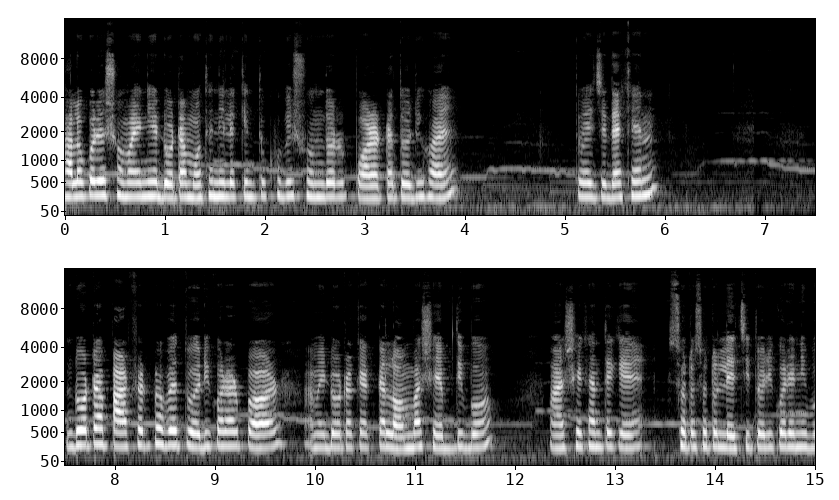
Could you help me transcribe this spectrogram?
ভালো করে সময় নিয়ে ডোটা মথে নিলে কিন্তু খুবই সুন্দর পরাটা তৈরি হয়। তো এই যে দেখেন, ডোটা পারফেক্টভাবে তৈরি করার পর আমি ডোটাকে একটা লম্বা শেপ দিব আর সেখান থেকে ছোট ছোট লেচি তৈরি করে নিব।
